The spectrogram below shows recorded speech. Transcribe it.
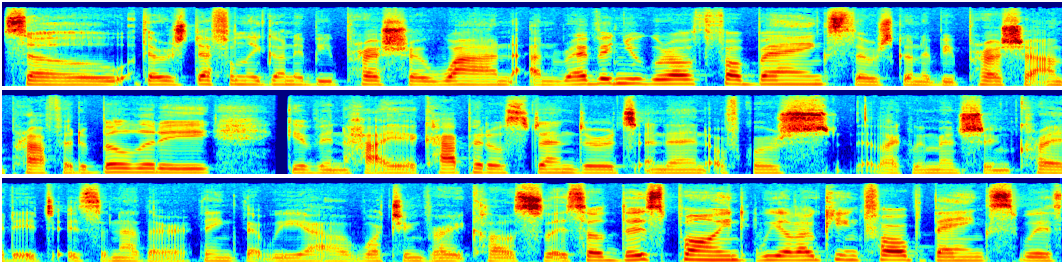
So there's definitely going to be pressure one on revenue growth for banks. There's going to be pressure on profitability given higher capital standards, and then of course, like we mentioned, credit is another thing that we are watching very closely. So at this point, we are looking for banks with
